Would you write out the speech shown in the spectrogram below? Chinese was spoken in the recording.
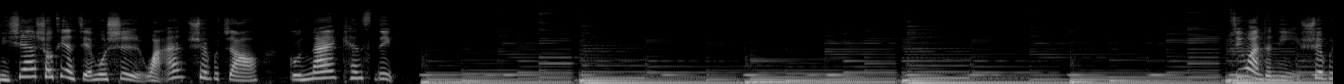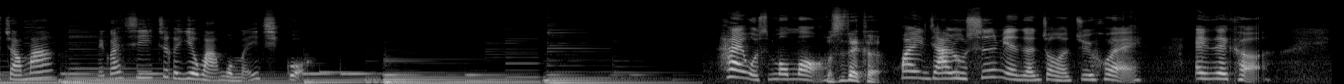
你现在收听的节目是晚安睡不着，Good night can't sleep。今晚的你睡不着吗？没关系，这个夜晚我们一起过。嗨，我是默默，我是 Zack，欢迎加入失眠人种的聚会。哎，Zack。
